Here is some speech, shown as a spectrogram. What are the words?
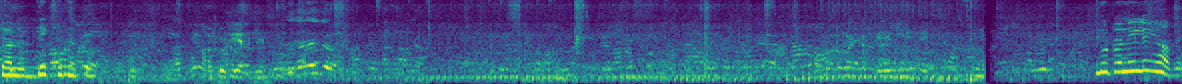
চলো দেখতে থাকো দুটো নিলেই হবে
